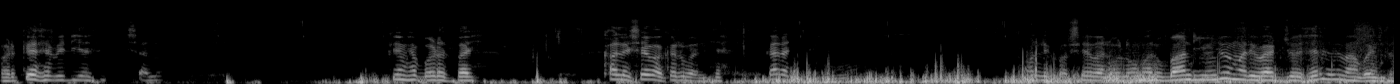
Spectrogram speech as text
ભડકે છે વીડિયો ચાલો. કેમ હે બળદ ભાઈ ખાલી સેવા કરવાની છે. કરે જ ઓનલી ફોર સેવાનું. ઓલું અમારું બાંડિયું જો અમારી વાટ જોઈ છે. એમાં બાંધો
